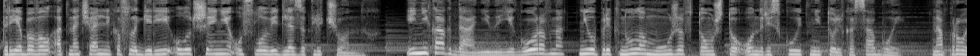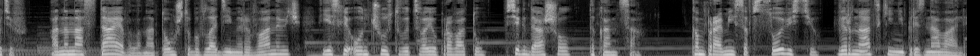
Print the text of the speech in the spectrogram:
Требовал от начальников лагерей улучшения условий для заключенных. И никогда Нина Егоровна не упрекнула мужа в том, что он рискует не только собой. Напротив, она настаивала на том, чтобы Владимир Иванович, если он чувствует свою правоту, всегда шел до конца. Компромиссов с совестью Вернадские не признавали.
